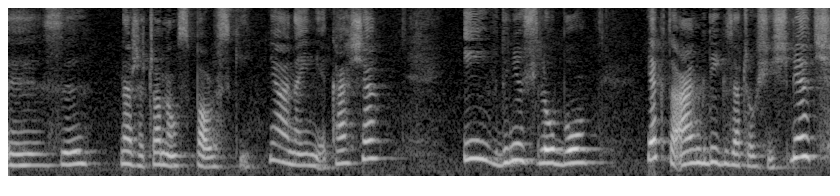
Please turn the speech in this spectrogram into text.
y, z narzeczoną z Polski. Miała na imię Kasia i w dniu ślubu, jak to Anglik, zaczął się śmiać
